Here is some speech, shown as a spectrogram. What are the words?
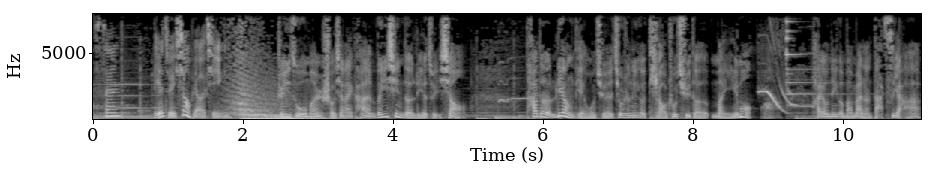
三。咧嘴笑表情，这一组我们首先来看微信的咧嘴笑，它的亮点我觉得就是那个挑出去的眉毛啊，还有那个满满的大呲牙，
